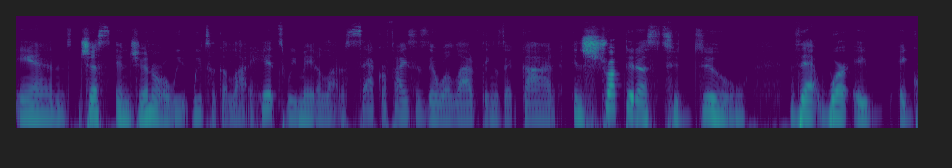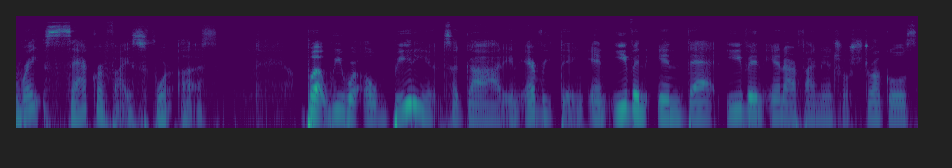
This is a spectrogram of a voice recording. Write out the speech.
and just in general. We, we took a lot of hits. We made a lot of sacrifices. There were a lot of things that God instructed us to do that were a a great sacrifice for us but we were obedient to God in everything. And even in that, even in our financial struggles,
